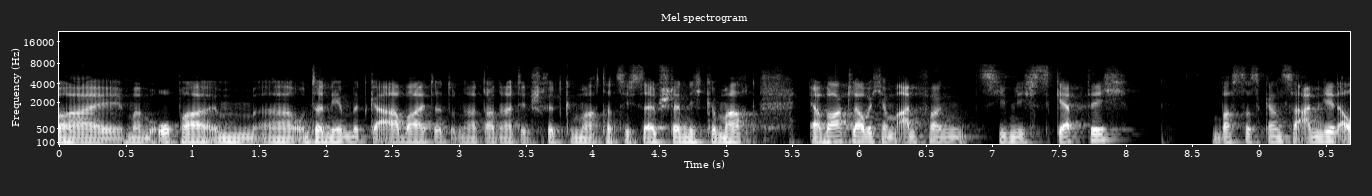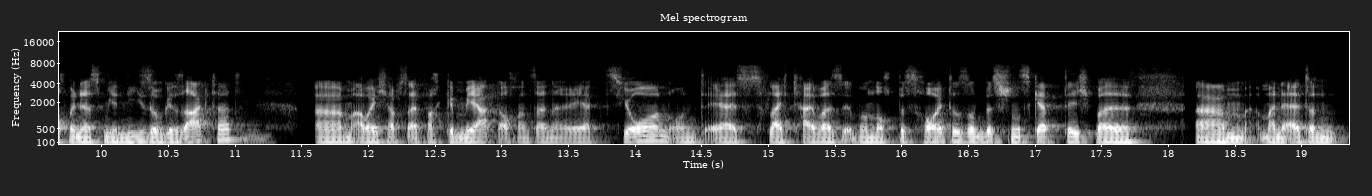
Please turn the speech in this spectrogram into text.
bei meinem Opa im äh, Unternehmen mitgearbeitet und hat dann halt den Schritt gemacht, hat sich selbstständig gemacht. Er war, glaube ich, am Anfang ziemlich skeptisch, was das Ganze angeht, auch wenn er es mir nie so gesagt hat. Mhm. Ähm, aber ich habe es einfach gemerkt, auch an seiner Reaktion. Und er ist vielleicht teilweise immer noch bis heute so ein bisschen skeptisch, weil ähm, meine Eltern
